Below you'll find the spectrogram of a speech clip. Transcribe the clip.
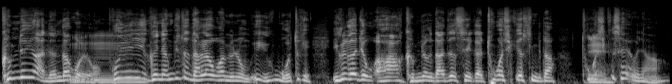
검증이 안 된다고요. 음. 본인이 그냥 믿어 달라고 하면은 이거 뭐 어떻게 이걸 가지고 아 검증 낮았으니까 통과시켰습니다. 통과시키세요 그냥.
